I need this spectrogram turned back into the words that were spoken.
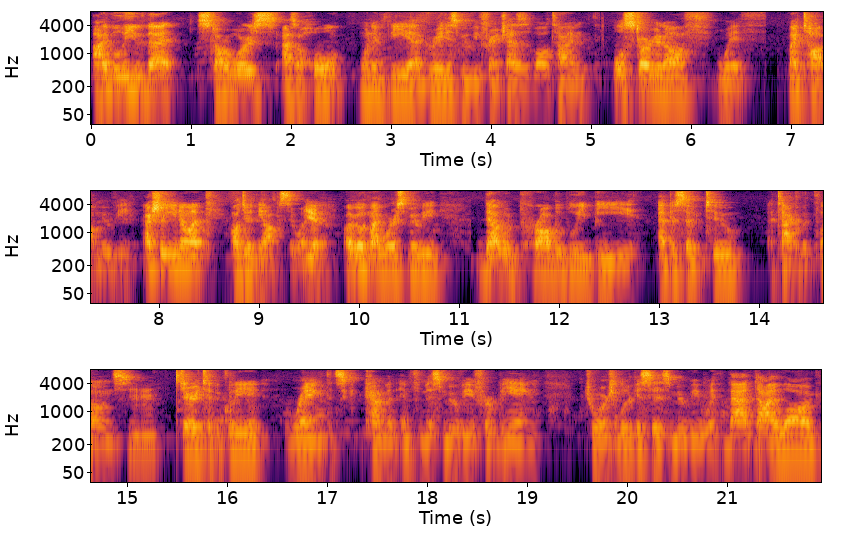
I believe that Star Wars as a whole, one of the uh, greatest movie franchises of all time. We'll start it off with my top movie. Actually, you know what? I'll do it the opposite way. Yeah. I'll go with my worst movie. That would probably be Episode 2, Attack of the Clones. Mm-hmm. Stereotypically ranked, it's kind of an infamous movie for being George Lucas's movie with bad dialogue,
